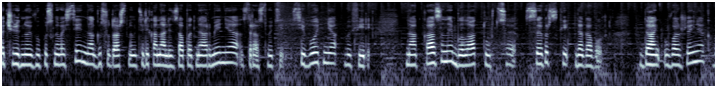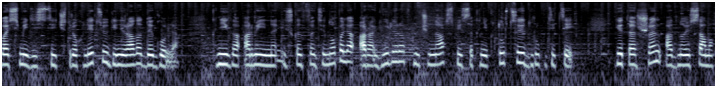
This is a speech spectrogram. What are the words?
Очередной выпуск новостей на государственном телеканале «Западная Армения». Здравствуйте. Сегодня в эфире. Наказанной была Турция. Северский договор. Дань уважения к 84-летию генерала де Голля. Книга армянина из Константинополя Ара Гюллера включена в список книг Турции «Друг детей». Геташен – одно из самых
